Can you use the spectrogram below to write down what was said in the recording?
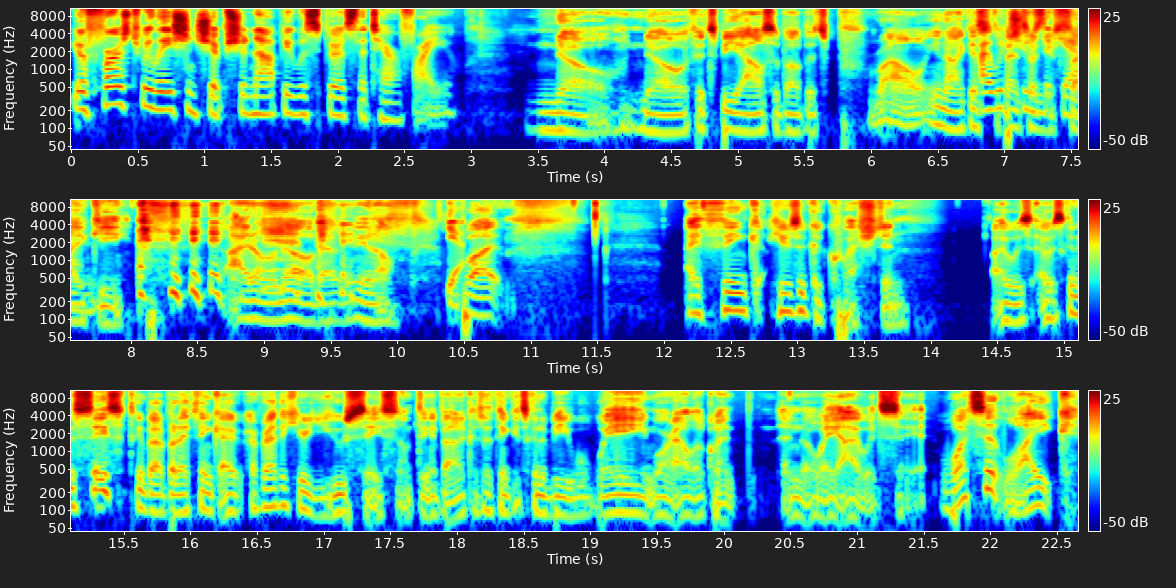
Your first relationship should not be with spirits that terrify you. No, no. If it's Beelzebub, it's well, you know, I guess I it would depends on your again. psyche. I don't know that, you know. Yeah. But I think here's a good question. I was I was going to say something about it, but I think I, I'd rather hear you say something about it because I think it's going to be way more eloquent than the way I would say it. What's it like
